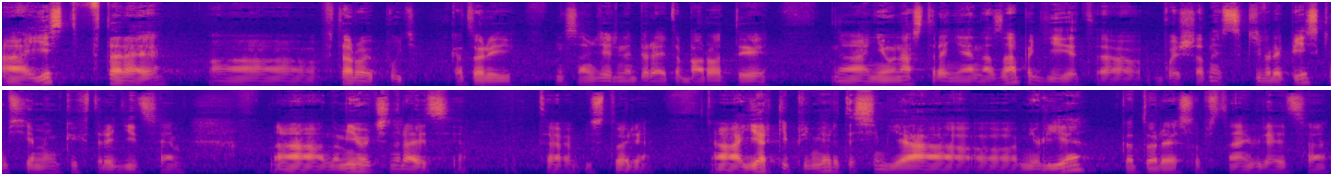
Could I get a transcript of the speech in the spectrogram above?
А есть вторая, а, второй путь, который на самом деле набирает обороты а, не у нас в стране, а на Западе. Это больше относится к европейским семьям, к их традициям. Но мне очень нравится эта история. Яркий пример — это семья Мюлье, которая, собственно, является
